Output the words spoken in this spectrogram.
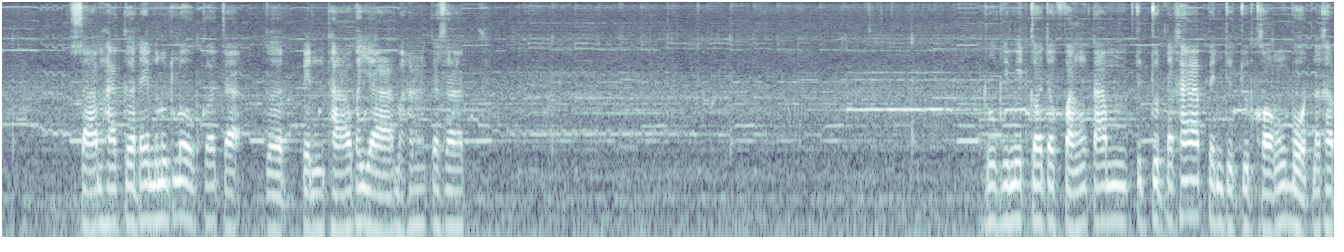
ำสามหากเกิดในมนุษย์โลกก็จะ เกิดเป็นเท้าวพญามหากษัตริย์รูปนิมิตก็จะฝังตามจุดๆนะครับ เป็นจุดๆของโบสถ์นะครับ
